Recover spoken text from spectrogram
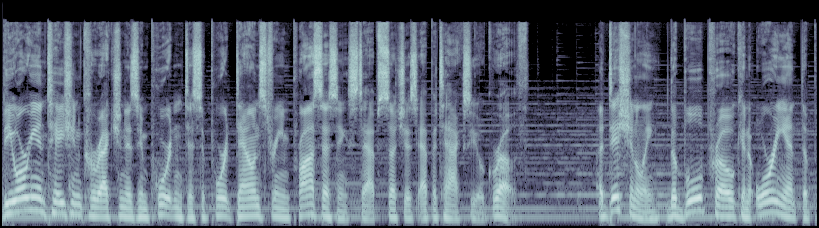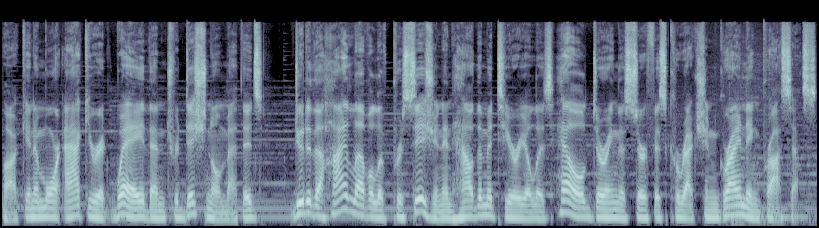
The orientation correction is important to support downstream processing steps such as epitaxial growth. Additionally, the Boule Pro can orient the puck in a more accurate way than traditional methods due to the high level of precision in how the material is held during the surface correction grinding process.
